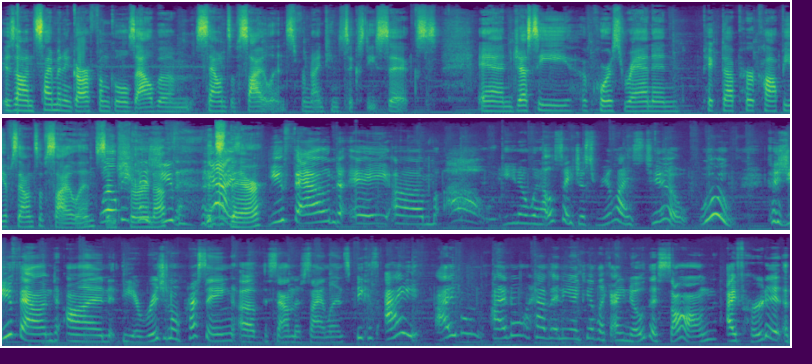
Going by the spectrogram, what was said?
is on Simon and Garfunkel's album Sounds of Silence from 1966. And Jesse, of course, ran and picked up her copy of Sounds of Silence, and sure enough, you, it's yeah, there. You found a um. Oh, you know what else I just realized too? Woo! Because you found on the original pressing of The Sound of Silence. Because I I don't I don't have any idea. Like I know this song. I've heard it a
